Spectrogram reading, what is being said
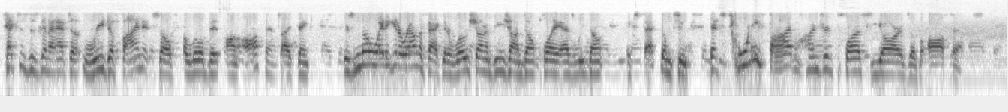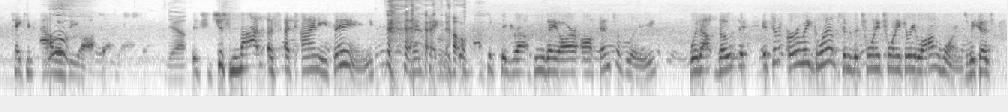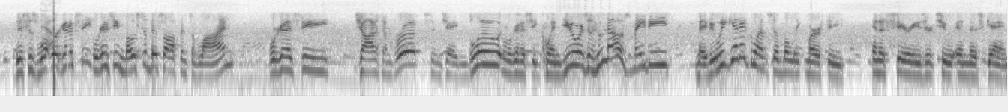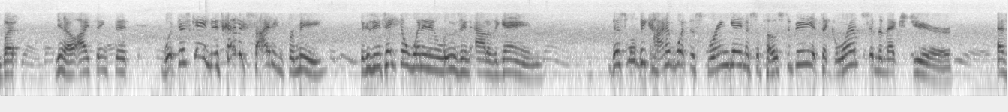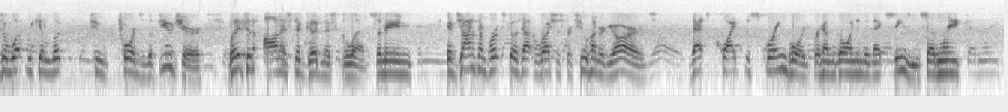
Texas is going to have to redefine itself a little bit on offense, I think. There's no way to get around the fact that if Roschon and Bijan don't play as we don't expect them to, that's 2,500 plus yards of offense taken out of the offense. Yeah. It's just not a, a tiny thing. And Texas no. have to figure out who they are offensively without those. It, it's an early glimpse into the 2023 Longhorns because this is what yeah. we're going to see. We're going to see most of this offensive line. We're going to see Jonathan Brooks and Jaydon Blue, and we're going to see Quinn Ewers, and who knows, maybe maybe we get a glimpse of Maalik Murphy in a series or two in this game. But you know, I think that with this game, it's kind of exciting for me because you take the winning and losing out of the game, this will be kind of what the spring game is supposed to be. It's a glimpse in the next year as to what we can look to towards the future, but it's an honest to goodness glimpse. I mean, if Jonathan Brooks goes out and rushes for 200 yards, that's quite the springboard for him going into next season. Suddenly,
